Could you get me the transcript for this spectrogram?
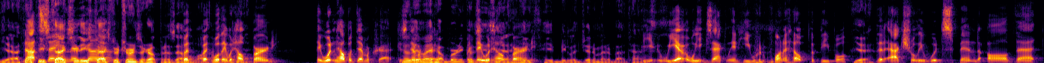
Yeah, I think not these saying tax these tax gonna, returns are helping us out a lot. but well, they would help Bernie. They wouldn't help a Democrat because no, they might help Bernie but they would help yeah, Bernie. He'd be legitimate about taxes. Yeah, yeah, well, exactly, and he would want to help the people Yeah. that actually would spend all that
